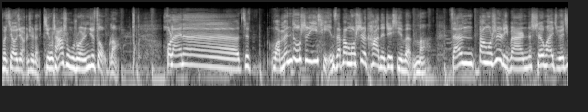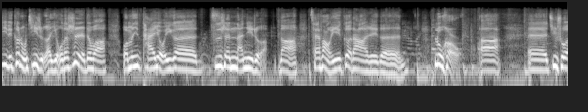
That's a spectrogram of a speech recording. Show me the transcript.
不交警去了，警察叔叔人就走了。后来呢，这我们都是一起在办公室看的这新闻嘛。咱办公室里边那身怀绝技的各种记者有的是，对吧？我们台有一个资深男记者，那采访于各大这个路口啊，呃，据说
